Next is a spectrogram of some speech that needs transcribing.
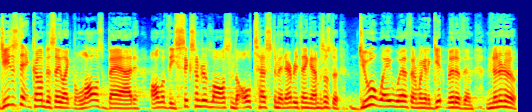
Jesus didn't come to say, like, the law's bad, all of these 600 laws from the Old Testament and everything, I'm supposed to do away with and I'm going to get rid of them. No, no, no.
